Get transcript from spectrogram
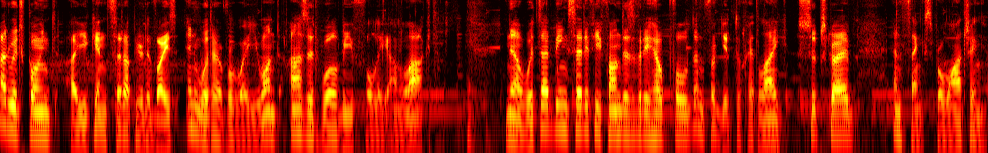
at which point uh, you can set up your device in whatever way you want as it will be fully unlocked. Now with that being said, if you found this video helpful, don't forget to hit like, subscribe, and thanks for watching.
